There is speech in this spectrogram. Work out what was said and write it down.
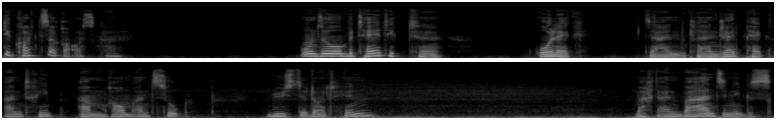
die Kotze raus kann. Und so betätigte Oleg seinen kleinen Jetpack-Antrieb am Raumanzug, düste dorthin, machte ein wahnsinniges,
